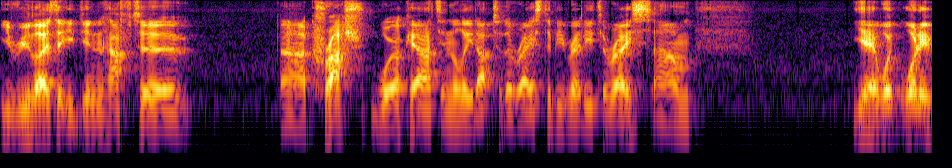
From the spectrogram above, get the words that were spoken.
you realised that you didn't have to uh, crush workouts in the lead up to the race to be ready to race. Um, yeah, what what have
